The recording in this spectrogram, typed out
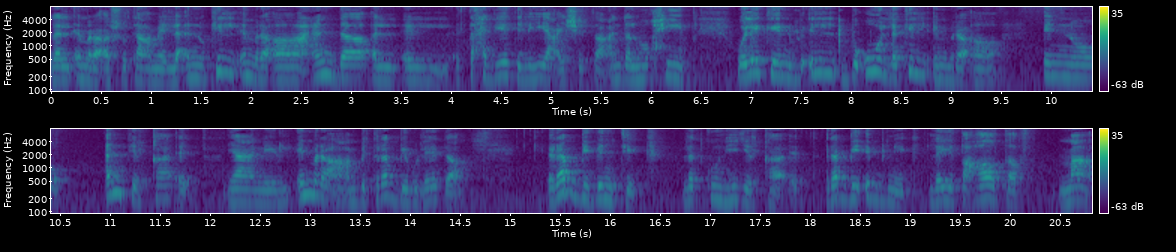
للامرأة شو تعمل لأنه كل امرأة عندها ال- ال- التحديات اللي هي عايشتها عندها المحيط. ولكن بقول بقول لكل امرأة إنه انت القائد. يعني الامرأة عم بتربي ولادها. ربي بنتك لتكون هي القائد. ربي ابنك ليتعاطف مع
